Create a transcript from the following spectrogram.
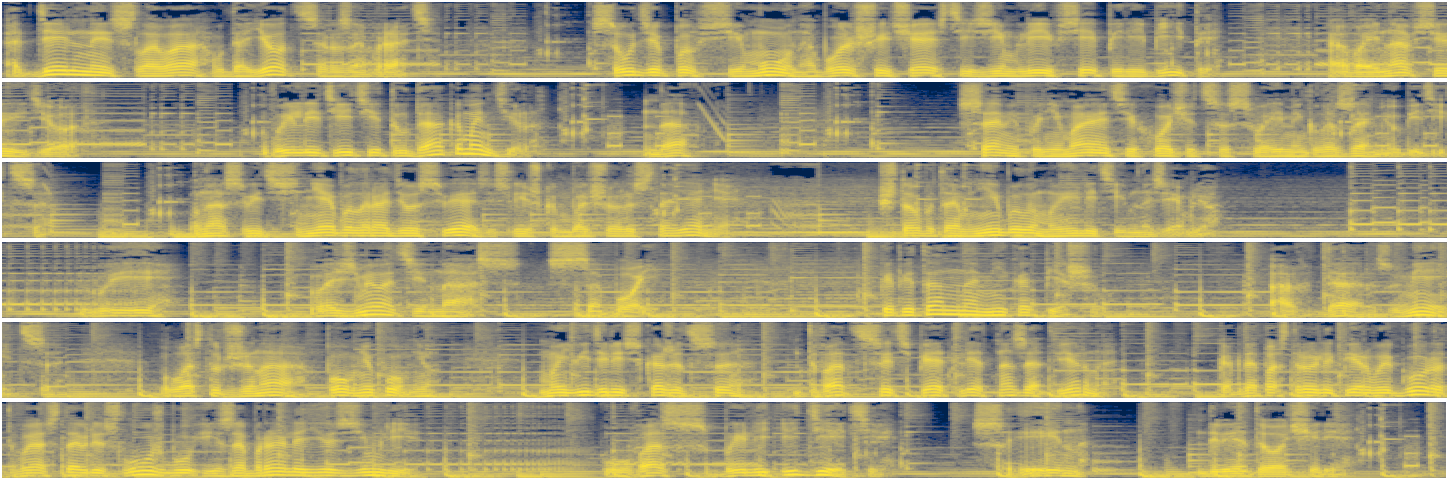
Отдельные слова удается разобрать. Судя по всему, на большей части земли все перебиты, а война все идет. Вы летите туда, командир? Да. Сами понимаете, хочется своими глазами убедиться. У нас ведь не было радиосвязи, слишком большое расстояние. Что бы там ни было, мы летим на землю. Вы возьмете нас с собой?» Капитан на миг опешил. «Ах, да, разумеется. У вас тут жена, помню, помню. Мы виделись, кажется, 25 лет назад, верно? Когда построили первый город, вы оставили службу и забрали ее с земли. У вас были и дети. Сын, две дочери.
